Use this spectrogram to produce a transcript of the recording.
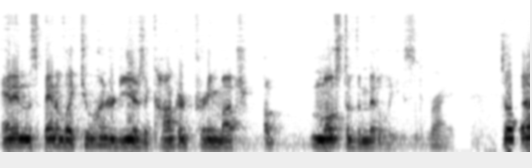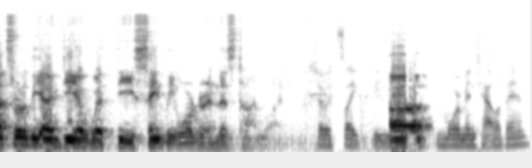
and in the span of like 200 years it conquered pretty much a, most of the Middle East. Right. So that's sort of the idea with the saintly order in this timeline. So it's like the Uh, Mormon Taliban.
